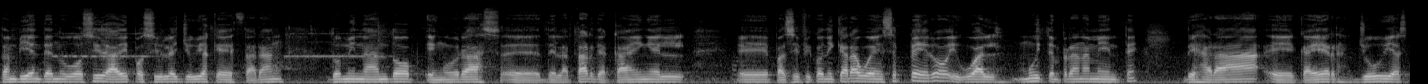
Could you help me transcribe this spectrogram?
también de nubosidad y posibles lluvias que estarán dominando en horas eh, de la tarde acá en el eh, Pacífico nicaragüense, pero igual muy tempranamente dejará eh, caer lluvias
